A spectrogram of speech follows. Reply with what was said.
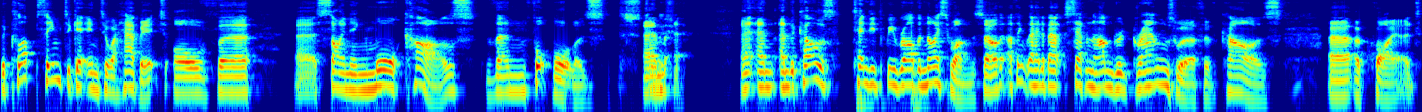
the club seemed to get into a habit of uh, uh, signing more cars than footballers. Um, and and the cars tended to be rather nice ones. So I think they had about seven hundred grand's worth of cars uh, acquired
